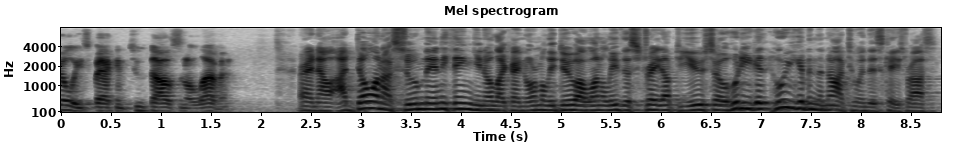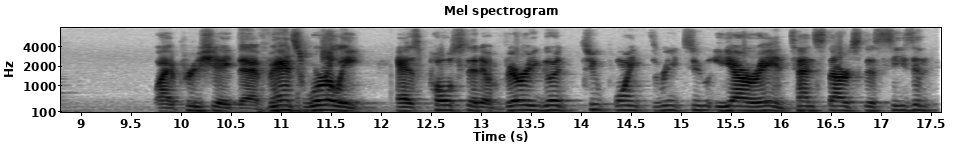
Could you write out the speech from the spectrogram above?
Phillies back in 2011. All right, now I don't want to assume anything, you know, like I normally do. I want to leave this straight up to you. So, who do you get? Who are you giving the nod to in this case, Ross? Well, I appreciate that. Vance Worley has posted a very good 2.32 ERA in 10 starts this season,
